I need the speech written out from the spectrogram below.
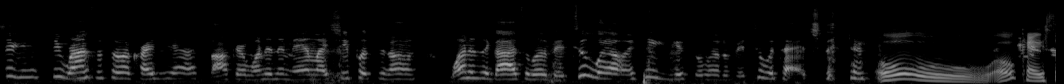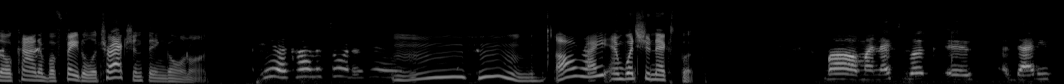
She she runs into a crazy ass stalker, one of the men, like she puts it on one of the guys a little bit too well, and he gets a little bit too attached. Oh, okay. So kind of a fatal attraction thing going on. yeah, kind of, sort of. Yeah. Hmm. All right. And what's your next book? Well, my next book is Daddy's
